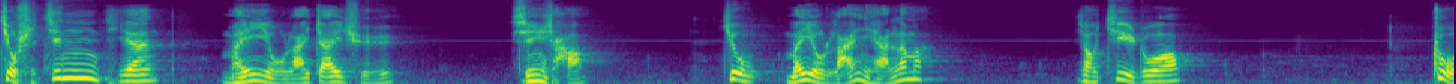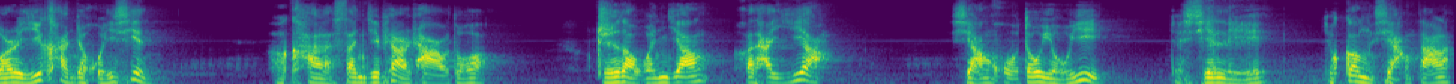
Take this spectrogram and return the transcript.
就是今天没有来摘取、欣赏，就没有来年了吗？要记住哦。柱儿一看这回信，和看了三级片差不多，知道文江和他一样。相互都有意，这心里就更想他了。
